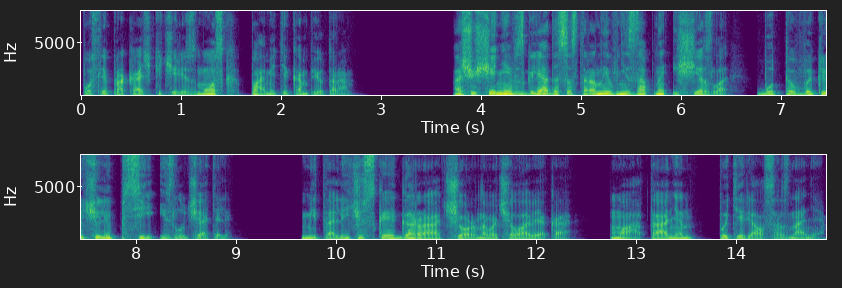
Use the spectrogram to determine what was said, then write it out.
после прокачки через мозг памяти компьютера. Ощущение взгляда со стороны внезапно исчезло, будто выключили пси-излучатель. Металлическая гора черного человека. Маатанин потерял сознание.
